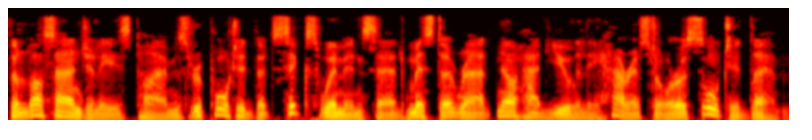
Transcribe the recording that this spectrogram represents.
the Los Angeles Times reported that six women said Mr. Ratner had usually harassed or assaulted them.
